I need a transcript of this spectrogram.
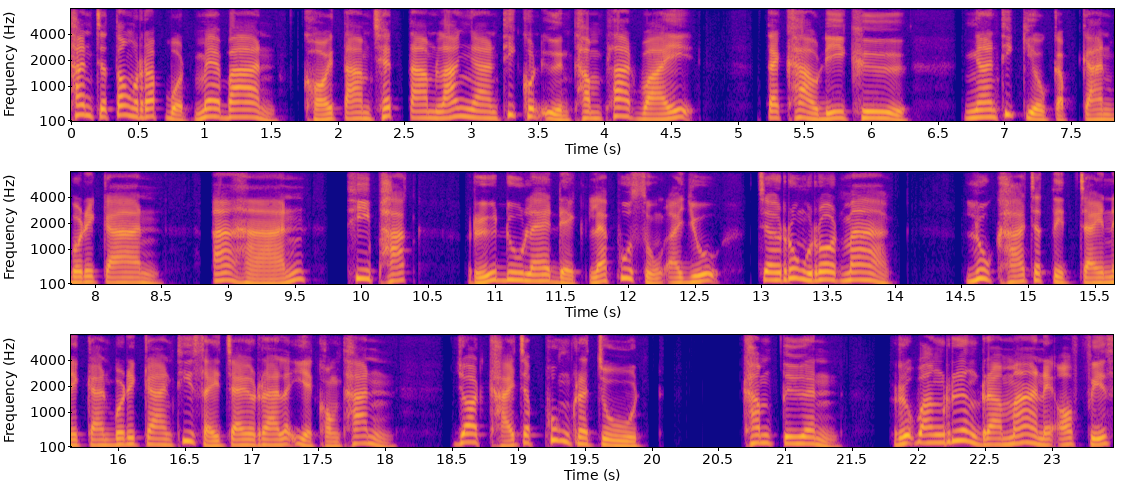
ท่านจะต้องรับบทแม่บ้าน คอยตามเช็ดตามล้างงานที่คนอื่นทำพลาดไว้ แต่ข่าวดีคือ งานที่เกี่ยวกับการบริการ อาหาร ที่พัก หรือดูแลเด็กและผู้สูงอายุจะรุ่งโรจน์มาก ลูกค้าจะติดใจในการบริการที่ใส่ใจรายละเอียดของท่าน ยอดขายจะพุ่งกระจูดคำเตือน ระวังเรื่องดราม่าในออฟฟิศ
